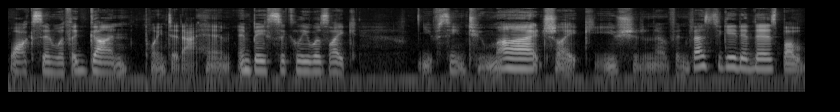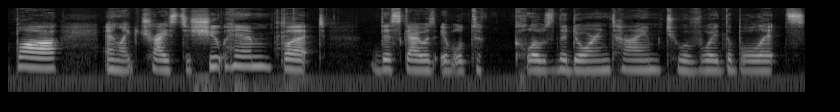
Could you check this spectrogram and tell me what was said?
walks in with a gun pointed at him, and basically was like, "You've seen too much. Like you shouldn't have investigated this." Blah blah blah, and like tries to shoot him, but this guy was able to close the door in time to avoid the bullets.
